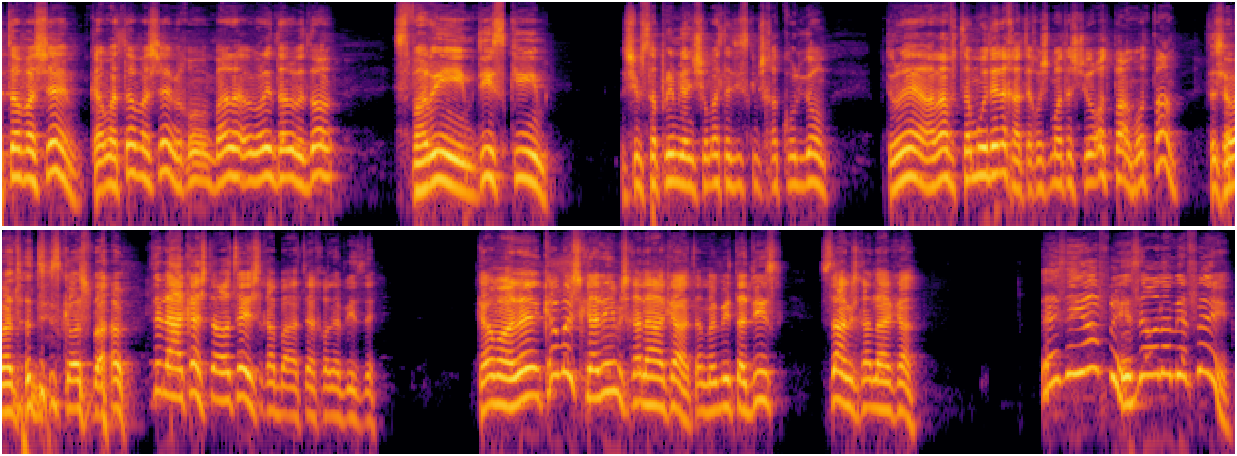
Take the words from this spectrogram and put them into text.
טוב השם, כמה טוב השם, אנחנו אומרים אותנו בדור ספרים, דיסקים. אנשים מספרים לי, אני שומע את הדיסקים שלך כל יום. אתה רואה, הרב צמוד אליך, אתה יכול לשמוע את השיעור עוד פעם, עוד פעם. אתה שומע את הדיסק עוד פעם. זה להקה שאתה רוצה, יש לך אתה יכול להביא את זה. כמה עולה? כמה שקלים יש לך להקה. אתה מביא את הדיסק, שם, יש לך להקה. איזה יופי, איזה עולם יפה.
